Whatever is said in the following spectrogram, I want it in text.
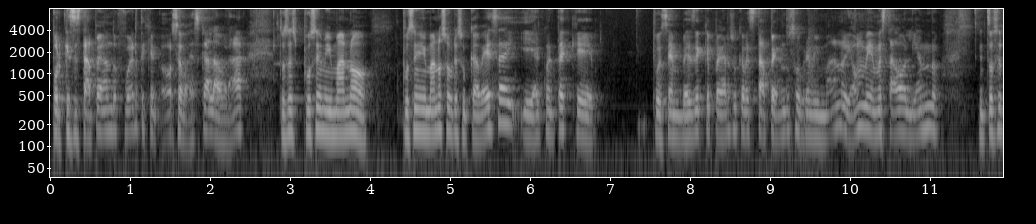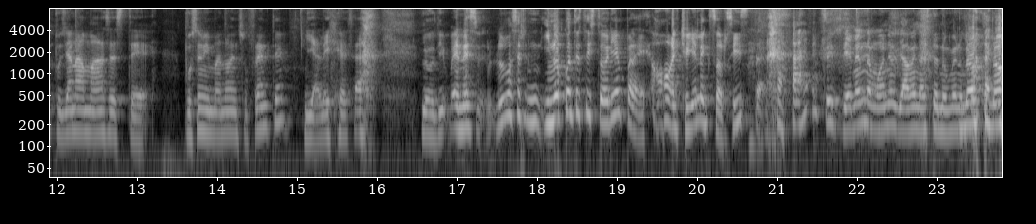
porque se está pegando fuerte, que no, se va a descalabrar. Entonces puse mi mano, puse mi mano sobre su cabeza y, y ya cuenta que, pues en vez de que pegar su cabeza, estaba pegando sobre mi mano y, hombre, ya me estaba doliendo. Entonces, pues ya nada más, este, puse mi mano en su frente y ya le dije, o sea, lo en eso, lo voy a hacer, y no cuento esta historia para, oh, el Choy el exorcista. si tienen demonios, llamen a este número. No, no,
